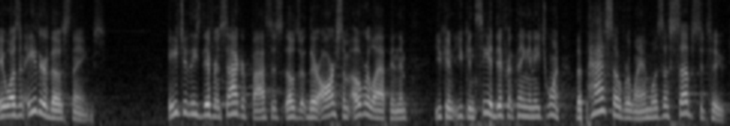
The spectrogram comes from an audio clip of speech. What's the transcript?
It wasn't either of those things. Each of these different sacrifices, those are, there are some overlap in them. You can, you can see a different thing in each one. The Passover lamb was a substitute.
